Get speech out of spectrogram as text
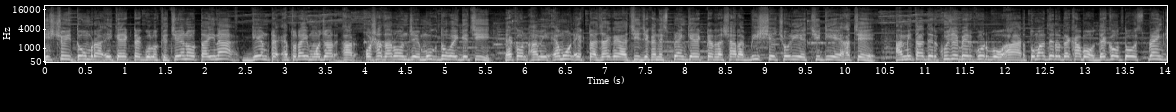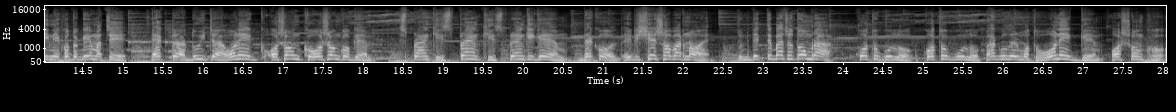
নিশ্চয়ই তোমরা এই ক্যারেক্টারগুলোকে চেনো, তাই না? গেমটা এতটাই মজার আর অসাধারণ যে মুগ্ধ হয়ে গেছি। এখন আমি এমন একটা জায়গায় আছি যেখানে স্প্র্যাঙ্ক ক্যারেক্টাররা সারা বিশ্বে ছড়িয়ে ছিটিয়ে আছে। আমি তাদের খুঁজে বের করব আর তোমাদেরও দেখাবো। দেখো তো স্প্র্যাঙ্কি নিয়ে কত গেম আছে। একটা, দুইটা, অনেক অসংখ্য অসংখ্য game Sprunki Sprunki Sprunki game দেখো, এটি শেষ হবার নয়। তুমি দেখতে পাচ্ছ তোমরা? কতগুলো কতগুলো পাগলের মতো অনেক গেম অসংখ্য।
